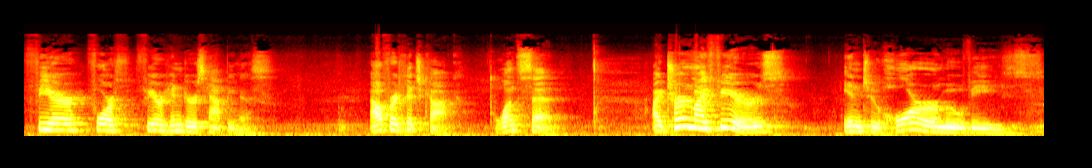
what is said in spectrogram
fear, fourth, fear hinders happiness. Alfred Hitchcock once said, I turn my fears into horror movies.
